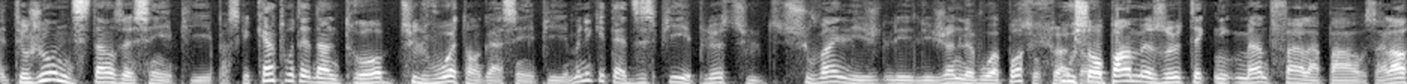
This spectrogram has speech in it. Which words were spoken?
C'est toujours une distance de 5 pieds. Parce que quand toi t'es dans le trouble, tu le vois ton gars à 5 pieds. Même qui est à 10 pieds et plus, tu- souvent les, les- les jeunes ne le voient pas Surtout ou sont pas en mesure techniquement de faire la passe. Alors,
